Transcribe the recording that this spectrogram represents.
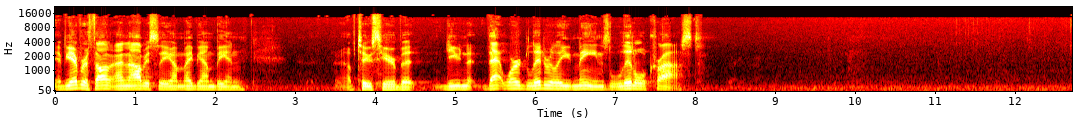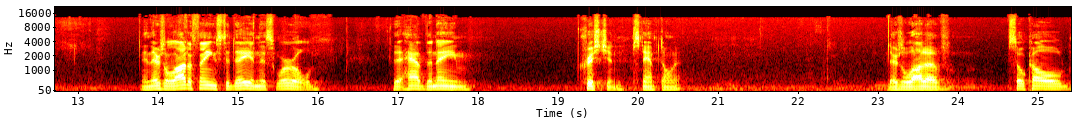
have you ever thought, and obviously maybe I'm being obtuse here, but do you, that word literally means little Christ. And there's a lot of things today in this world that have the name Christian stamped on it. There's a lot of so called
